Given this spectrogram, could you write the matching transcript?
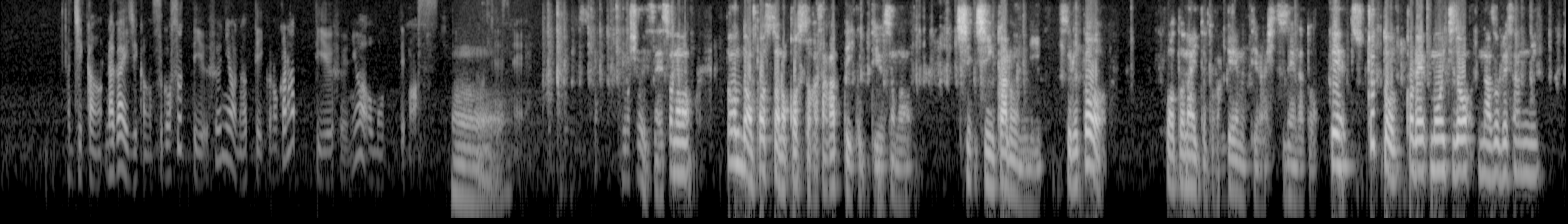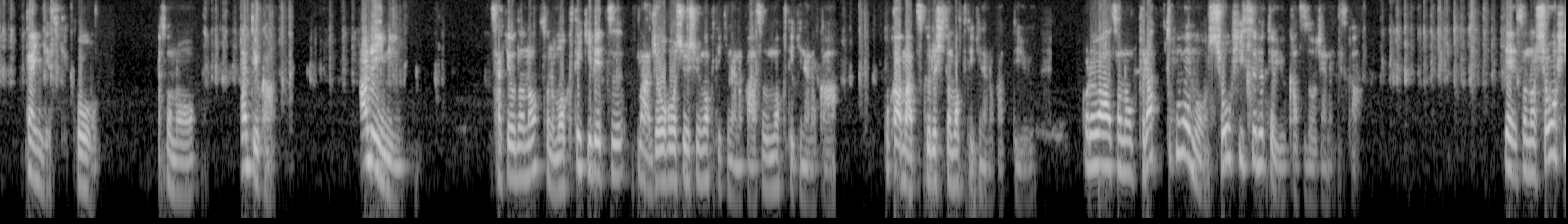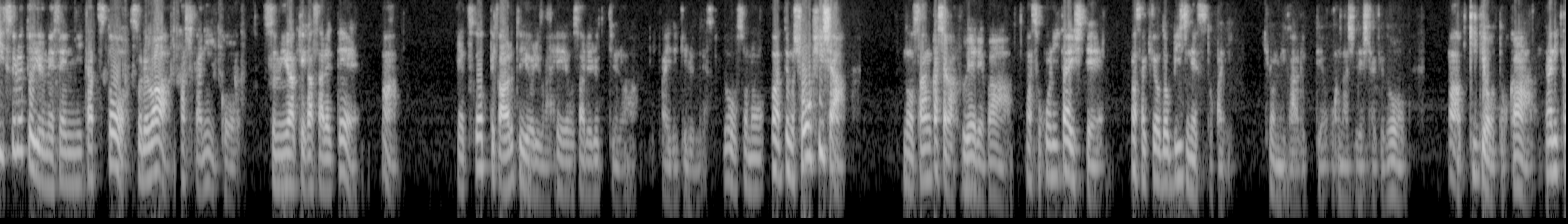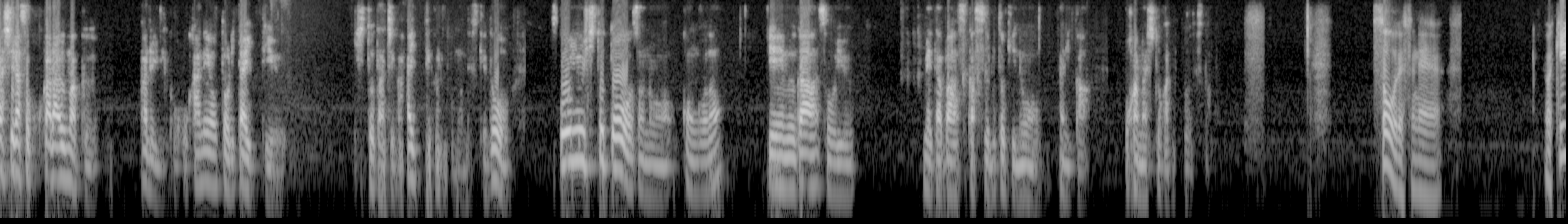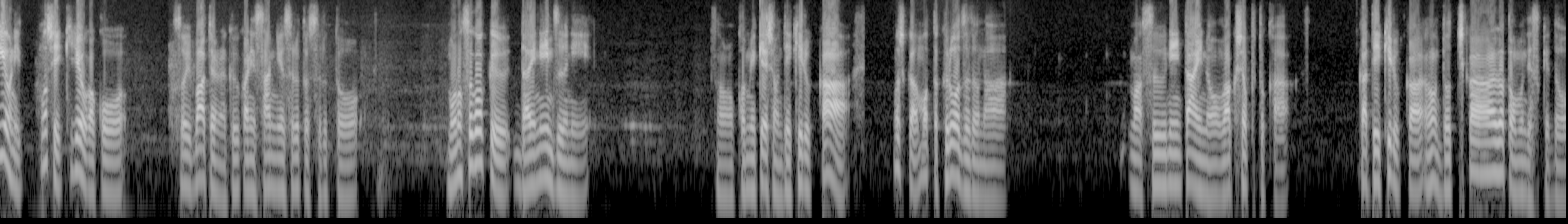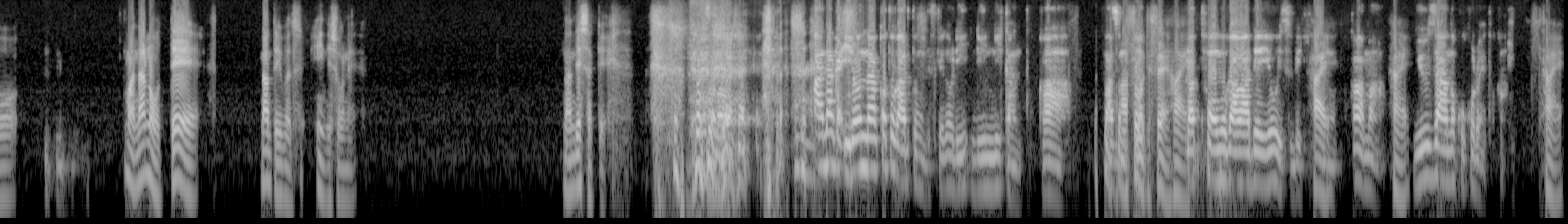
時間、長い時間を過ごすっていうふうにはなっていくのかなっていうふうには思ってます。うんですね、面白いですね。そのどんどんポストのコストが下がっていくっていうその進化論にすると、フォートナイトとかゲームっていうのは必然だと。で、ちょっとこれもう一度謎部さんに聞きたいんですけど、その、なんていうか、ある意味、先ほどのその目的別、まあ、情報収集目的なのか、遊ぶ目的なのか、とか、まあ、作る人目的なのかっていう、これはそのプラットフォームを消費するという活動じゃないですか。で、その消費するという目線に立つと、それは確かにこう、住み分けがされて、まあ、作って変わるというよりは併用されるっていうのは理解できるんですけど、その、まあ、でも消費者の参加者が増えれば、まあ、そこに対して、まあ、先ほどビジネスとかに興味があるっていうお話でしたけど、まあ、企業とか何かしらそこからうまくある意味こうお金を取りたいっていう人たちが入ってくると思うんですけどそういう人とその今後のゲームがそういうメタバース化する時の何かお話とかどうですか？そうですね。企業に、もし企業がこう、そういうバーチャルな空間に参入するとすると、ものすごく大人数にそのコミュニケーションできるか、もしくはもっとクローズドな、まあ、数人単位のワークショップとかができるか、どっちかだと思うんですけど、まあ、なので、なんと言えばいいんでしょうね。何でしたっけ？そのあなんかいろんなことがあると思うんですけど、倫倫理観とか、まあ、そのあそうですね。はいプ。ラットフォーム側で用意すべきものとか、まあ、はい。ユーザーの心得とか。はい。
